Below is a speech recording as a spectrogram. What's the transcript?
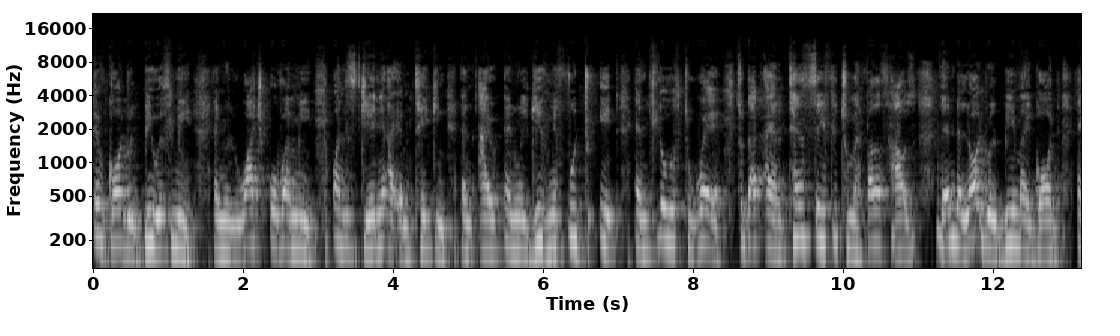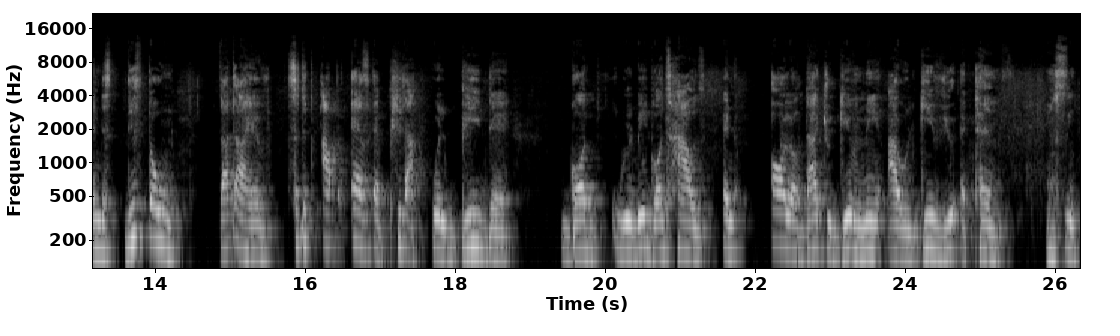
if God will be with me and will watch over me on this journey I am taking and I and will give me food to eat and clothes to wear so that I return safely to my father's house, then the Lord will be my God. And this, this stone that I have set it up as a pillar will be the God will be God's house. And all of that you give me I will give you a tenth. You see,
